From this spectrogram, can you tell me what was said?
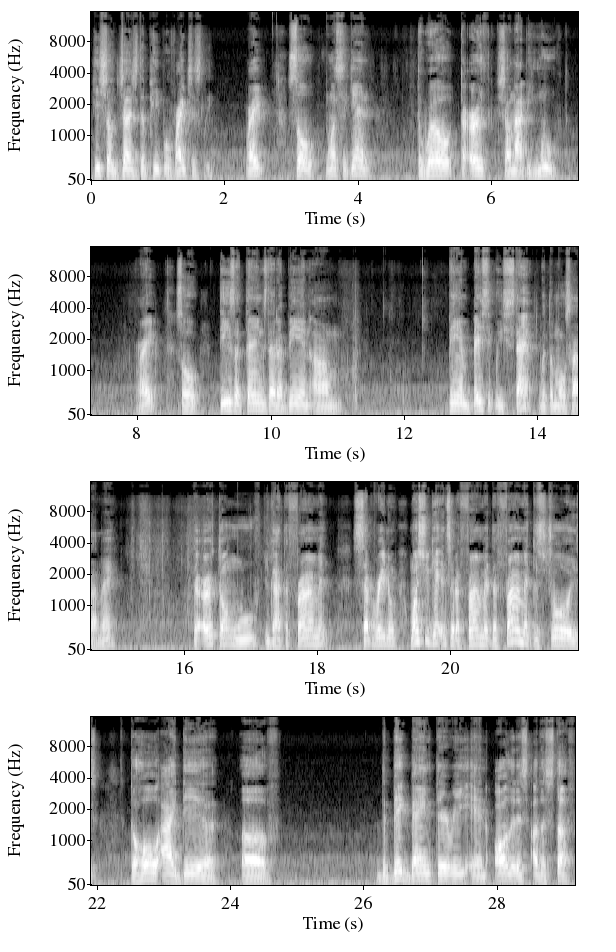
He shall judge the people righteously. Right? So once again, the world, the earth shall not be moved. Right? So these are things that are being um being basically stamped with the most high, man. The earth don't move. You got the firmament separating them. Once you get into the firmament, the firmament destroys the whole idea of the Big Bang Theory and all of this other stuff.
